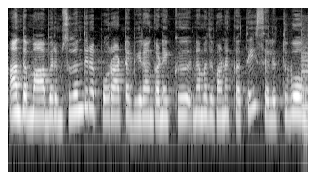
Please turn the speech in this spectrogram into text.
அந்த மாபெரும் சுதந்திர போராட்ட வீராங்கனைக்கு நமது வணக்கத்தை செலுத்துவோம்.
